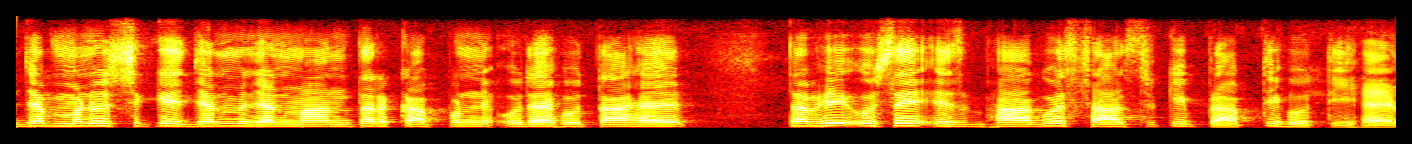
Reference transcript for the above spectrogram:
जब मनुष्य के जन्म जन्मांतर का पुण्य उदय होता है, तभी उसे इस भागवत शास्त्र की प्राप्ति होती है।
